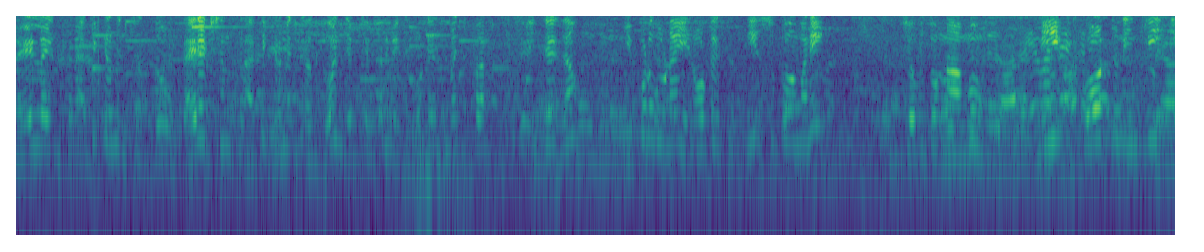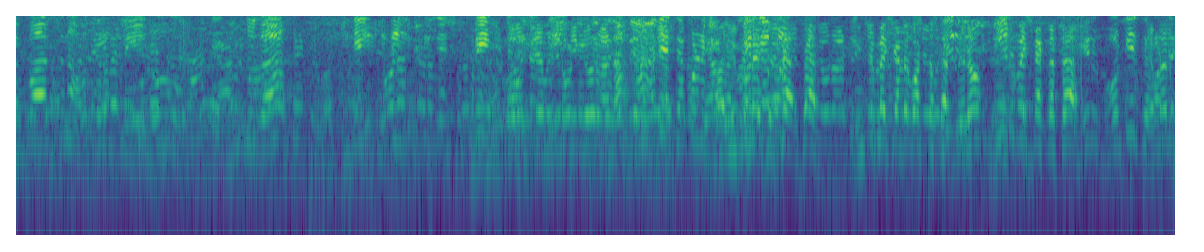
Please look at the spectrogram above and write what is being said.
గైడ్ లైన్స్ని అతిక్రమించొద్దు డైరెక్షన్స్ని అతిక్రమించొద్దు అని చెప్పి చెప్పని మీకు నోటీస్ ఇచ్చేసాం ఇప్పుడు కూడా ఈ నోటీస్ తీసుకోమని చెబుతున్నాము. మీ కోర్టు నుంచి ఇవ్వాల్సిన అవసరం లేదు. ముందుగా ఇది ఇది ఇది సుప్రీం కోర్టు అదే చెప్పండి. ఇంటిమేషన్ సార్ సార్ ఇంటిమేషన్ ఎట్లా కొడతారు సార్ మీరు? ఇంటిమేషన్ ఎక్కడ సార్ మీరు నోటీస్ ఇవ్వండి.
